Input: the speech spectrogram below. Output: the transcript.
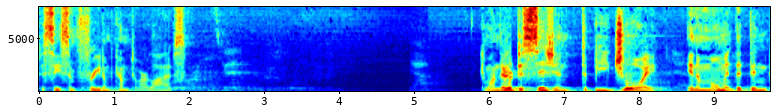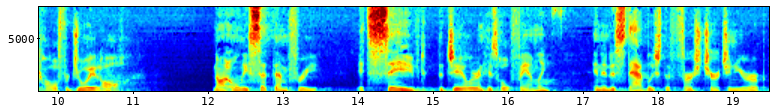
to see some freedom come to our lives? Come on, their decision to be joy in a moment that didn't call for joy at all not only set them free, it saved the jailer and his whole family, and it established the first church in Europe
